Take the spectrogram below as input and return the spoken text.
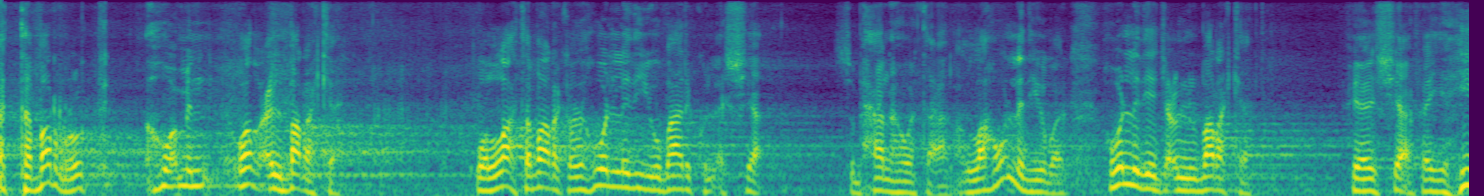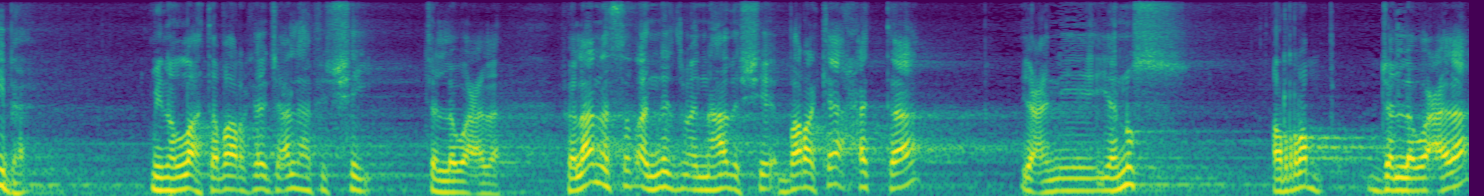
التبرك هو من وضع البركة. والله تبارك وتعالى هو الذي يبارك الأشياء سبحانه وتعالى. الله هو الذي يبارك هو الذي يجعل البركة في الأشياء فهي هبة من الله تبارك يجعلها في الشيء جل وعلا. فلا نستطيع أن نجزم أن هذا الشيء بركة حتى يعني ينص الرب جل وعلا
